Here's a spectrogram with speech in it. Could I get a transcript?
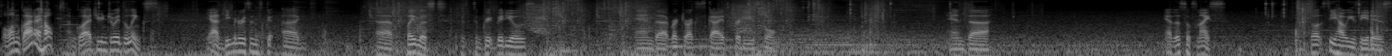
Well, I'm glad I helped. I'm glad you enjoyed the links. Yeah, Demon Risen's, uh, uh, playlist with some great videos. And, uh, Rectorox's guide's pretty useful. And, uh... Yeah, this looks nice. So let's see how easy it is.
